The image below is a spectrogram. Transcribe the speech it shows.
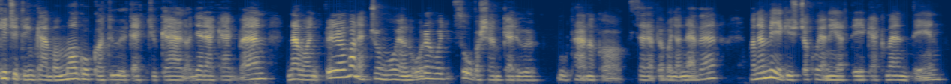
kicsit inkább a magokat ültetjük el a gyerekekben. Nem, például van egy csomó olyan óra, hogy szóba sem kerül Buthának a szerepe vagy a neve, hanem mégiscsak olyan értékek mentén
